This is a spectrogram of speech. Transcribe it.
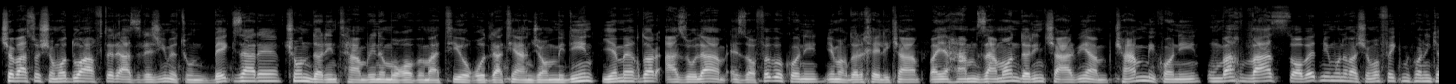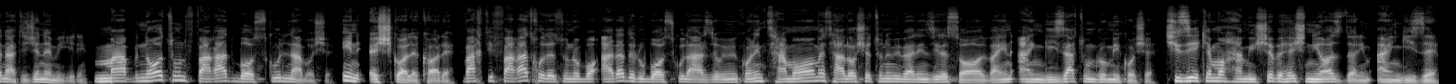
چه بسا شما دو هفته از رژیمتون بگذره چون دارین تمرین مقاومتی و قدرتی انجام میدین یه مقدار عضله اضافه بکنین یه مقدار خیلی کم و یه همزمان زمان دارین چربی هم کم می‌کنین اون وقت وزن ثابت میمونه و شما فکر می‌کنین که نتیجه نمی‌گیرین. مبناتون فقط باسکول نباشه. این اشکال کاره. وقتی فقط خودتون رو با عدد رو باسکول ارزیابی می‌کنین تمام تلاشتون رو می‌برین زیر سوال و این انگیزتون رو می‌کشه. چیزیه که ما همیشه بهش نیاز داریم انگیزه.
